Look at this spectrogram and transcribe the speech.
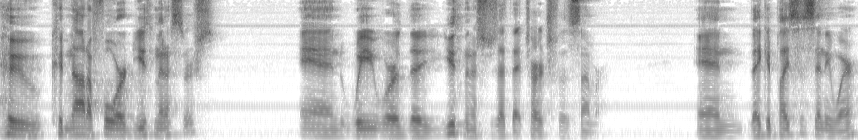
who could not afford youth ministers, and we were the youth ministers at that church for the summer. And they could place us anywhere.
